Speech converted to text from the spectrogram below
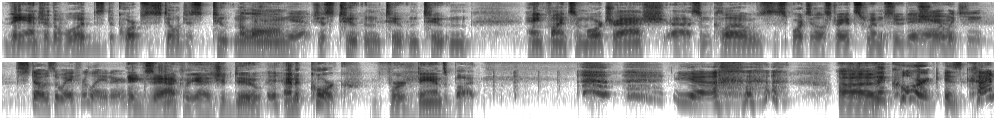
They enter the woods. The corpse is still just tooting along, Yeah. just tooting, tooting, tooting. Hank finds some more trash, uh, some clothes, a Sports Illustrated swimsuit issue. Yeah, which he stows away for later. exactly as you do, and a cork for Dan's butt. Yeah. Uh, the cork is kind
